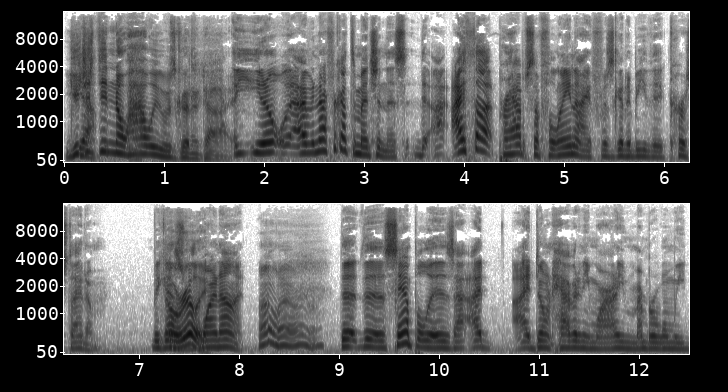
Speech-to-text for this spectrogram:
You Yeah. just didn't know how he was going to die. You know, I mean, I forgot to mention this. I, I thought perhaps the fillet knife was going to be the cursed item. Because Oh, really? why not? Oh, well, well, The the sample is I, I I don't have it anymore. I don't even remember when we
